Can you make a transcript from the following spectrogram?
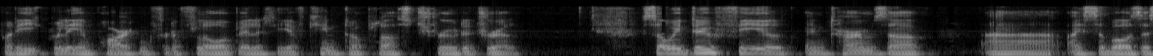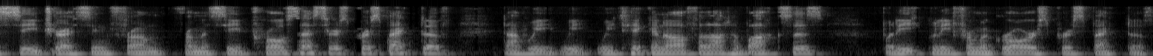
but equally important for the flowability of Kinto Plus through the drill. So we do feel in terms of, uh, I suppose, a seed dressing from, from a seed processor's perspective, that we, we, we tick an awful lot of boxes, but equally from a grower's perspective,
